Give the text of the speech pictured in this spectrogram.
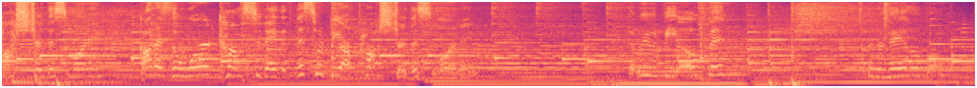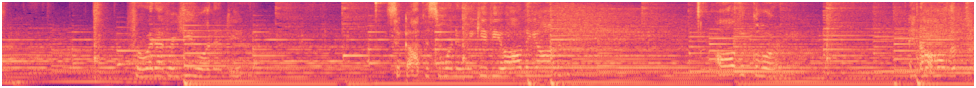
posture this morning. God, as the word comes today, that this would be our posture this morning. That we would be open and available for whatever you want to do. So, God, this morning we give you all the honor, all the glory, and all the praise.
